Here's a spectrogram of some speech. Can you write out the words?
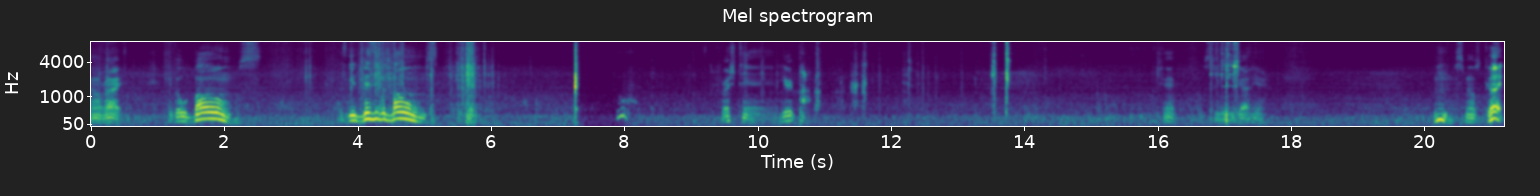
All right. We go with bones. Let's get busy with bones. Fresh 10. Here it pop. Okay. Let's see what we got here. Mmm, smells good.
